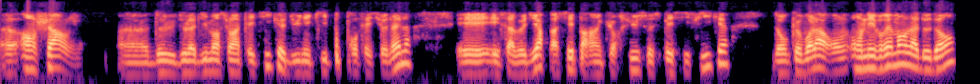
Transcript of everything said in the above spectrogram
euh, en charge euh, de, de, la dimension athlétique d'une équipe professionnelle. Et, et, ça veut dire passer par un cursus spécifique. Donc voilà, on, on est vraiment là-dedans.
